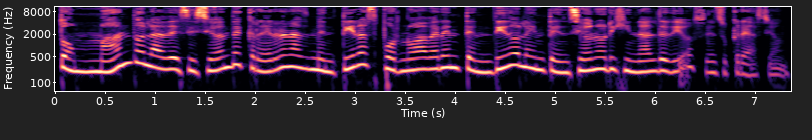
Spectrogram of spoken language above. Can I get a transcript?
tomando la decisión de creer en las mentiras por no haber entendido la intención original de Dios en su creación.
